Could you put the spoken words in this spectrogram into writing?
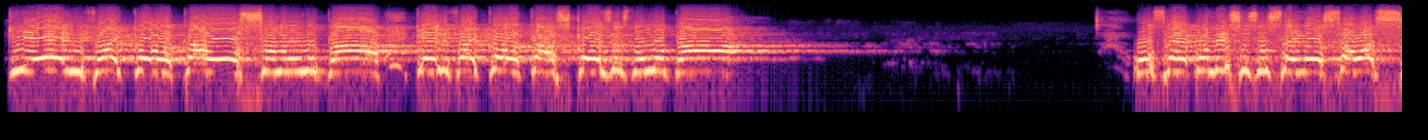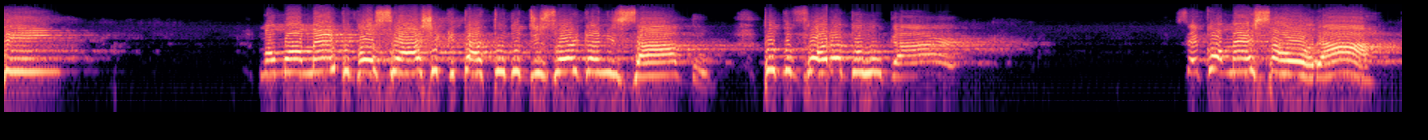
Que Ele vai colocar osso no lugar, que Ele vai colocar as coisas no lugar. Os rebuliços do Senhor são assim. No momento você acha que está tudo desorganizado, tudo fora do lugar. Você começa a orar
